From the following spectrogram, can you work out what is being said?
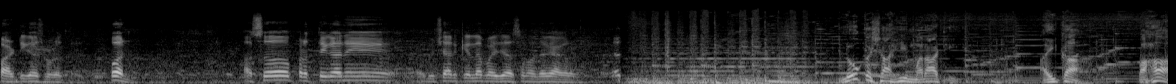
पार्टी काय सोडत नाही. पण असं प्रत्येकाने विचार केला पाहिजे असं माझं काय आग्रह लोकशाही मराठी. ऐका पहा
